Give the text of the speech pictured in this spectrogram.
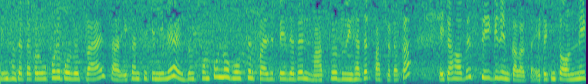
তিন হাজার টাকার উপরে পড়বে প্রাইস আর এখান থেকে নিলে একদম সম্পূর্ণ হোলসেল প্রাইসে পেয়ে যাবেন মাত্র দুই হাজার পাঁচশো টাকা। এটা হবে সি গ্রিন কালারটা এটা কিন্তু অনেক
